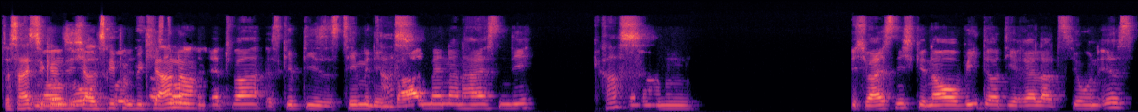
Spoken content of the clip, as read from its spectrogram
Das heißt, sie Genau können sich als Republikaner. in etwa. Es gibt dieses System mit den Krass. Wahlmännern, heißen die. Krass. Ähm, ich weiß nicht genau, wie dort die Relation ist,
